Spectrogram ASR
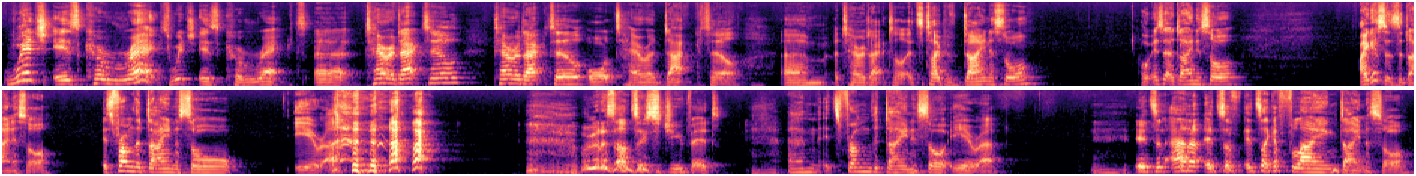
Which is correct? Which is correct? Uh, pterodactyl, pterodactyl, or pterodactyl? Um, a pterodactyl. It's a type of dinosaur. Or is it a dinosaur? I guess it's a dinosaur. It's from the dinosaur era. We're gonna sound so stupid. Um, it's from the dinosaur era. It's an ana- it's a it's like a flying dinosaur.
